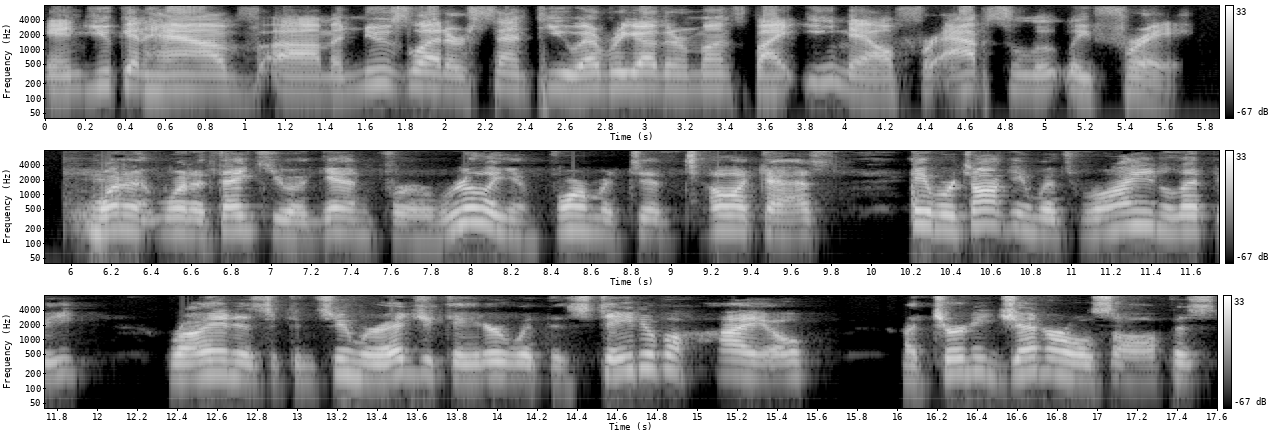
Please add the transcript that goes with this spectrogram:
and you can have um, a newsletter sent to you every other month by email for absolutely free. Want to want to thank you again for a really informative telecast. Hey, we're talking with Ryan Lippe. Ryan is a consumer educator with the State of Ohio Attorney General's Office,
